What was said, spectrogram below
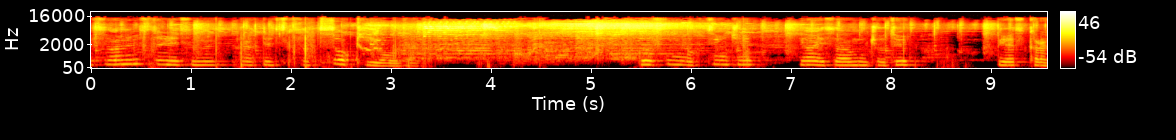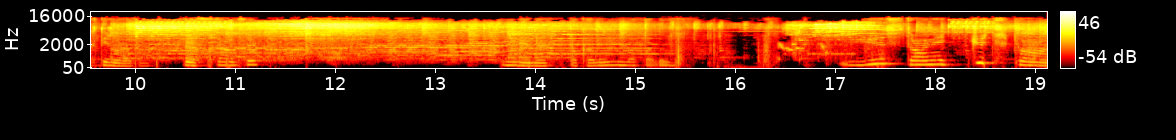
Efsane serisinin karakteri çıksa çok iyi olacak. Kostüm yok çünkü yan hesabım kötü. Biraz karakter lazım. Destansı. Yine bakalım bakalım. 100 tane güç puanı.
